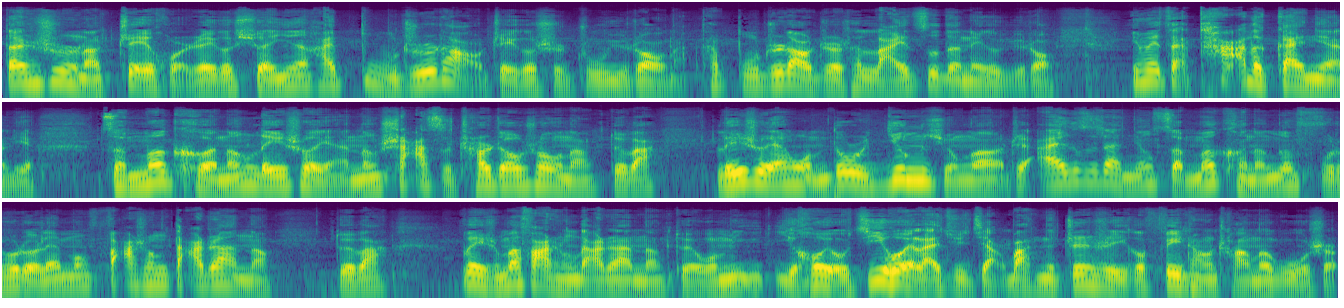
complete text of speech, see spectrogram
但是呢，这会儿这个炫音还不知道这个是主宇宙呢，他不知道这是他来自的那个宇宙，因为在他的概念里，怎么可能镭射眼能杀死叉教授呢？对吧？镭射眼我们都是英雄啊，这 X 战警怎么可能跟复仇者联盟发生大战呢？对吧？为什么发生大战呢？对我们以后有机会来去讲吧，那真是一个非常长的故事。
